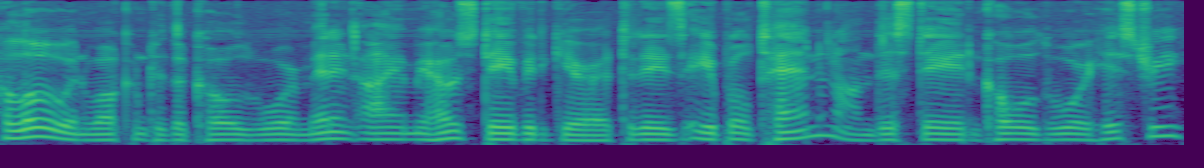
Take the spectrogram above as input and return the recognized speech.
Hello and welcome to the Cold War Minute. I am your host, David Guerra. Today is April 10, and on this day in Cold War history,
